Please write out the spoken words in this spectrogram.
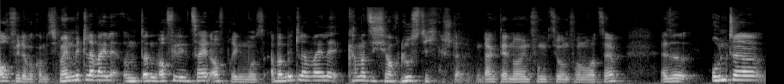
auch wieder bekommst. Ich meine, mittlerweile und dann auch wieder die Zeit aufbringen muss. Aber mittlerweile kann man sich ja auch lustig gestalten, dank der neuen Funktion von WhatsApp. Also unter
